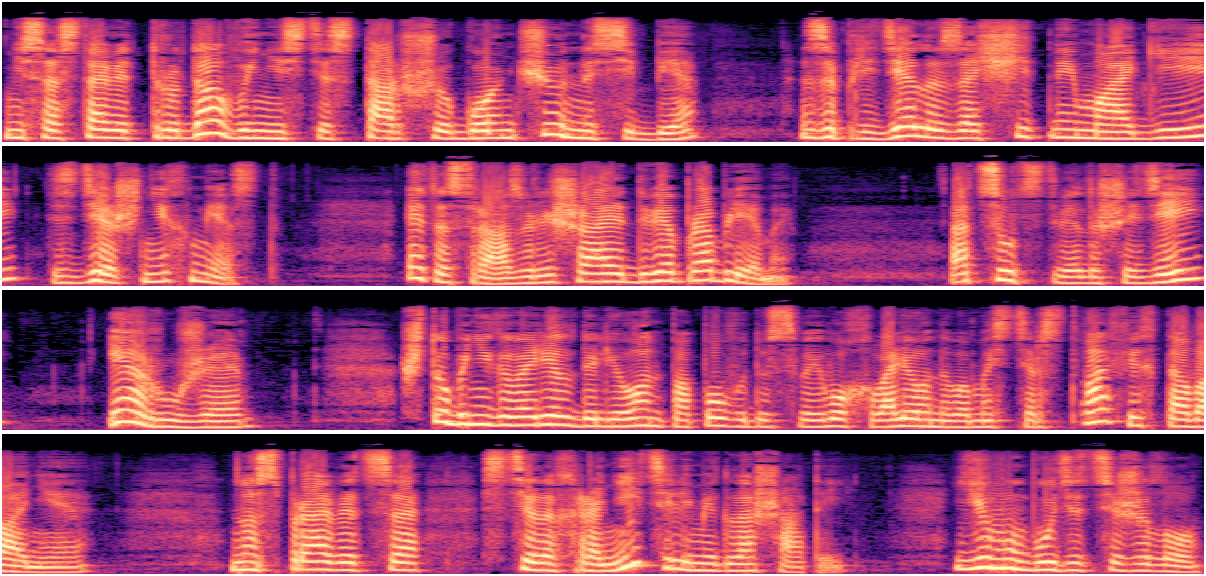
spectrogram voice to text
не составит труда вынести старшую гончую на себе за пределы защитной магии здешних мест. Это сразу решает две проблемы — отсутствие лошадей и оружия. Что бы ни говорил Делеон по поводу своего хваленого мастерства фехтования, но справиться с телохранителями глашатой ему будет тяжело,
